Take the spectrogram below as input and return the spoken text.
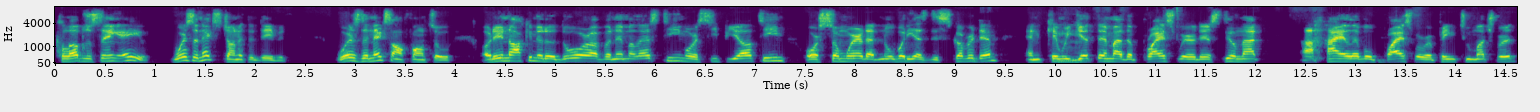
clubs are saying, Hey, where's the next Jonathan David? Where's the next Alphonso? Are they knocking at the door of an MLS team or a CPL team or somewhere that nobody has discovered them? And can mm-hmm. we get them at the price where they're still not a high level price where we're paying too much for it?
